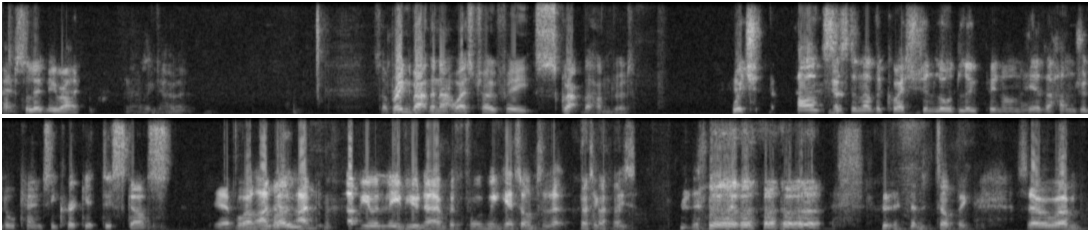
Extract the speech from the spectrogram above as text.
absolutely right. There we go. So bring back the NatWest Trophy, scrap the hundred. Which answers another question. Lord Lupin on here, the hundred all county cricket discuss. Yeah, well, I'm No. going I'm to love you and leave you now before we get onto that particularly topic. So um,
